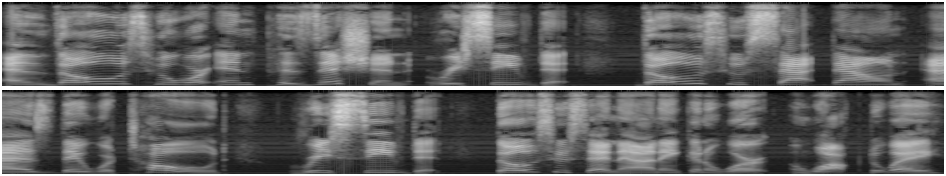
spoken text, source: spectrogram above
and those who were in position received it. Those who sat down as they were told received it. Those who said, now it ain't to work and walked away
